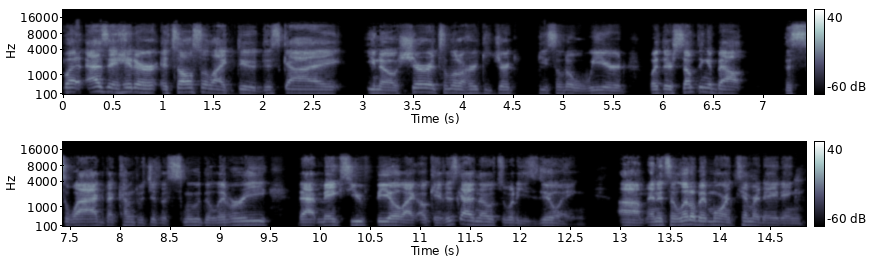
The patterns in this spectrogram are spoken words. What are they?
But as a hitter, it's also like, dude, this guy. You know, sure, it's a little herky jerky, it's a little weird, but there's something about the swag that comes with just a smooth delivery that makes you feel like, okay, this guy knows what he's doing. Um, and it's a little bit more intimidating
